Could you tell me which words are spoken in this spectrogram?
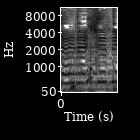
तरस दे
